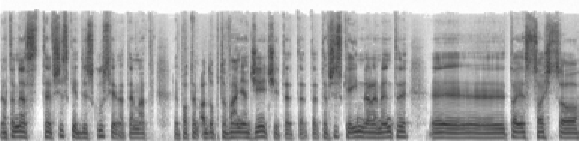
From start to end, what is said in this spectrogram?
Natomiast te wszystkie dyskusje na temat potem adoptowania dzieci, te, te, te wszystkie inne elementy, y, to jest coś, co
